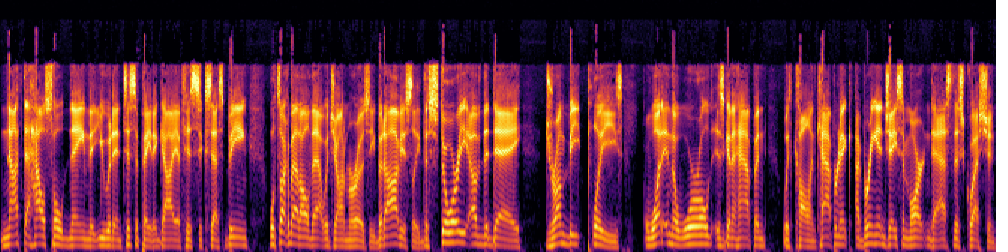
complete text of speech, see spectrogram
not the household name that you would anticipate a guy of his success being. We'll talk about all that with Jon Morosi. But obviously, the story of the day, drumbeat please, what in the world is going to happen with Colin Kaepernick? I bring in Jason Martin to ask this question.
